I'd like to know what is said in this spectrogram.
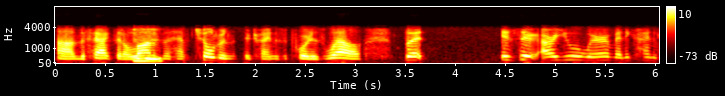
uh, the fact that a lot mm-hmm. of them have children that they're trying to support as well. But is there are you aware of any kind of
